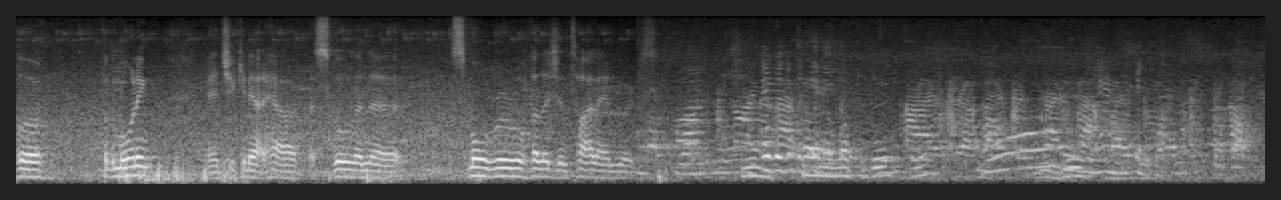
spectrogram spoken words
for for the morning and checking out how a school in a small rural village in Thailand works. Yeah, telling them what to do. Eventually, trees, the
